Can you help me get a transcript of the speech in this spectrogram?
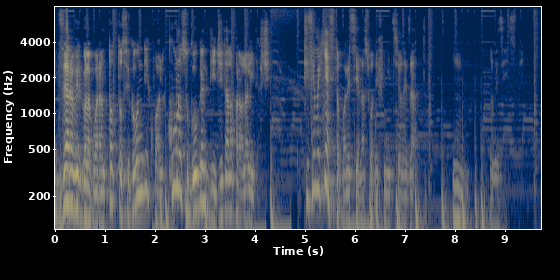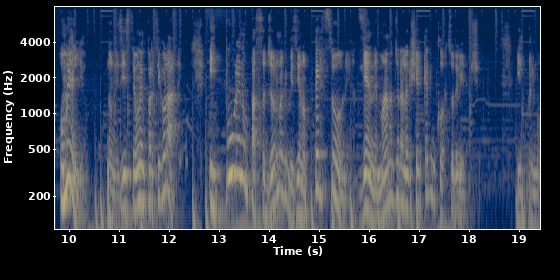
0,48 secondi qualcuno su Google digita la parola leadership. Ti sei mai chiesto quale sia la sua definizione esatta? Mm, non esiste. O meglio, non esiste una in particolare. Eppure non passa giorno che vi siano persone, aziende e manager alla ricerca di un corso di leadership. Il primo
